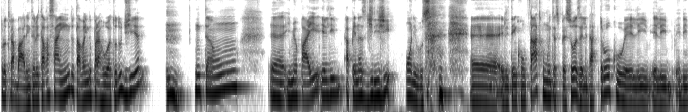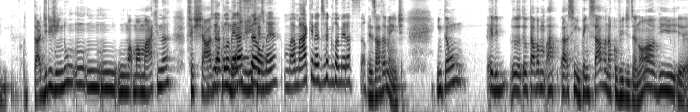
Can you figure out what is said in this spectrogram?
pro trabalho. Então ele estava saindo, estava indo para a rua todo dia. Então, é, e meu pai, ele apenas dirige ônibus. é, ele tem contato com muitas pessoas, ele dá troco, ele, ele, ele tá dirigindo um, um, uma, uma, máquina fechada. De aglomeração, um de né? Uma máquina de aglomeração. Exatamente. Então, ele, eu, eu tava, assim, pensava na Covid-19,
